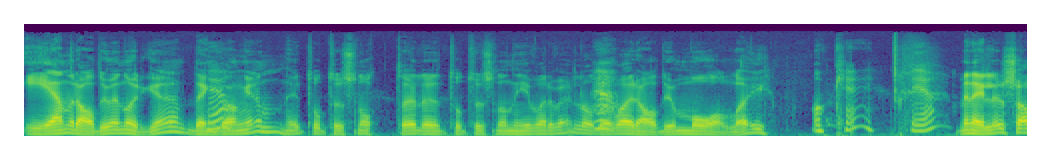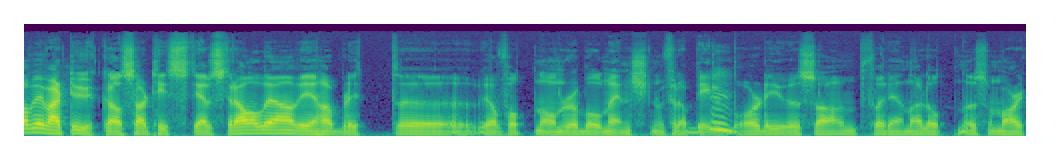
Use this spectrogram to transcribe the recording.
én radio i Norge den Ja. gangen, i 2008 eller 2009 var det vel, og det var Radio Måløy. OK. Ja. Men ellers har vi vært ukas artist i Australia. Vi har, blitt, uh, vi har fått en honorable mention fra Billboard i USA for en av låtene som Mark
